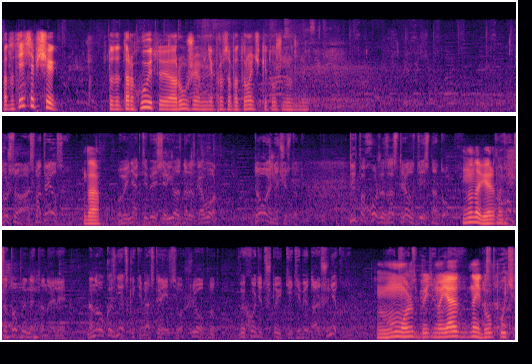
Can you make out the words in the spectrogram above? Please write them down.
А тут есть вообще кто-то торгует э, оружием? Мне просто патрончики тоже нужны. Ну что, осмотрелся? Да. У меня к тебе серьезный разговор. Давай на чистоту. Ты, похоже, застрял здесь надолго. Ну, наверное. Кругом затоплены тоннели. На Новокузнецкой тебя, скорее всего, шлепнут. Выходит, что идти тебе дальше некуда. Ну, может быть, но я найду путь.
